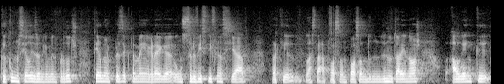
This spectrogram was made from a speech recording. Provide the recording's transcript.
que comercializa unicamente produtos, ter uma empresa que também agrega um serviço diferenciado para que, lá está, possam, possam denotar em nós alguém que,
